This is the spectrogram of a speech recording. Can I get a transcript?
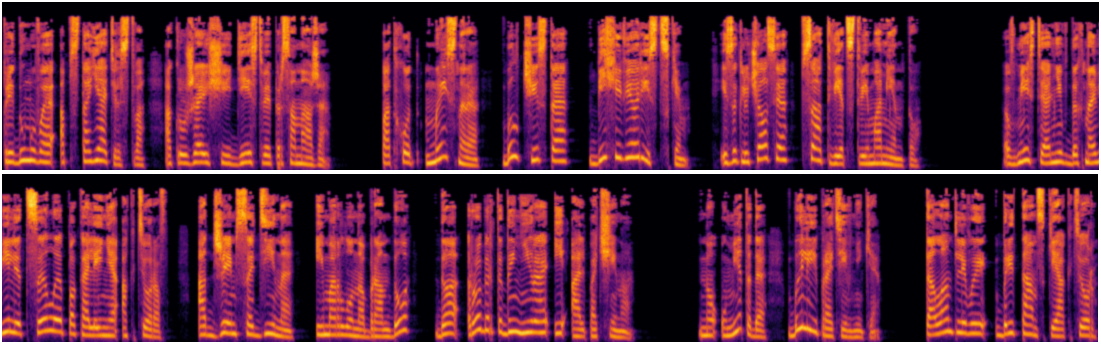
придумывая обстоятельства, окружающие действия персонажа. Подход Мейснера был чисто бихевиористским и заключался в соответствии моменту. Вместе они вдохновили целое поколение актеров, от Джеймса Дина и Марлона Брандо до Роберта Де Ниро и Аль Пачино. Но у метода были и противники. Талантливый британский актер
